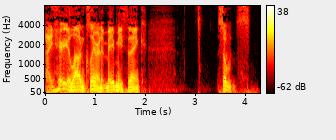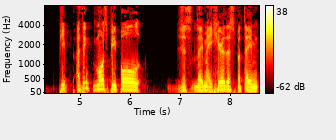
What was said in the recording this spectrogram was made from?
I hear you loud and clear, and it made me think. So, I think most people just they may hear this, but they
